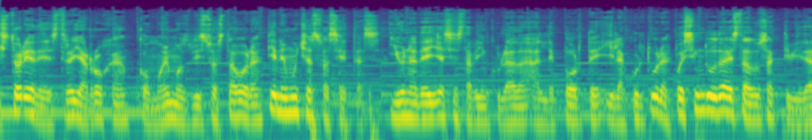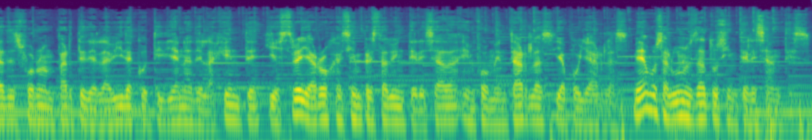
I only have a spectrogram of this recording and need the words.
Historia de Estrella Roja, como hemos visto hasta ahora, tiene muchas facetas y una de ellas está vinculada al deporte y la cultura, pues sin duda estas dos actividades forman parte de la vida cotidiana de la gente y Estrella Roja siempre ha estado interesada en fomentarlas y apoyarlas. Veamos algunos datos interesantes.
